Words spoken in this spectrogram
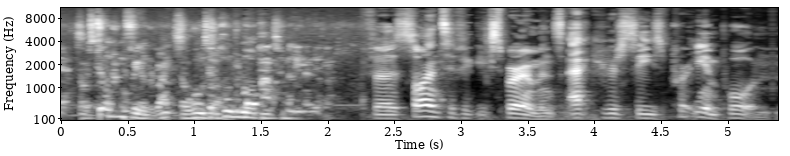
Yeah, so it's 200 and 300, right? So one's got 100 more parts per million than the other. for scientific experiments accuracy is pretty important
